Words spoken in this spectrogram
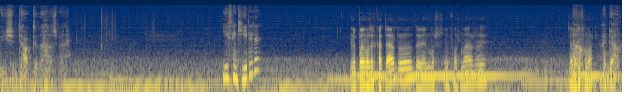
We should talk to the husband. You think he did it? No podemos rescatarlo, debemos informarle. ¿Debemos no, informar? I don't.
